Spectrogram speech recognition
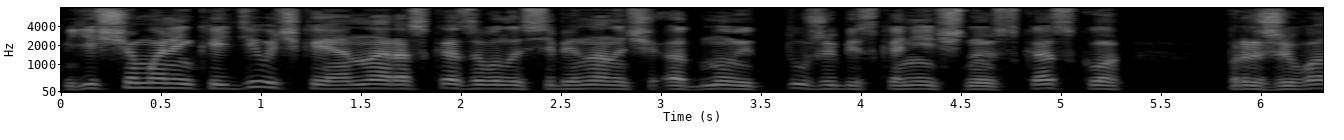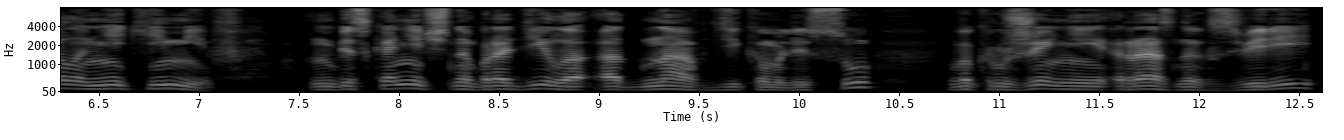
еще маленькой девочкой она рассказывала себе на ночь одну и ту же бесконечную сказку, проживала некий миф. Бесконечно бродила одна в диком лесу, в окружении разных зверей,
